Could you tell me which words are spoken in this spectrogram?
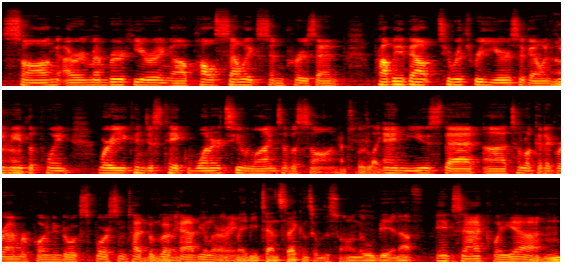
song. I remember hearing uh, Paul Seligson present probably about two or three years ago, and he uh-huh. made the point where you can just take one or two lines of a song Absolutely. and use that uh, to look at a grammar point and to explore some type of like, vocabulary. Maybe 10 seconds of the song, that would be enough. Exactly, yeah. Mm-hmm.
